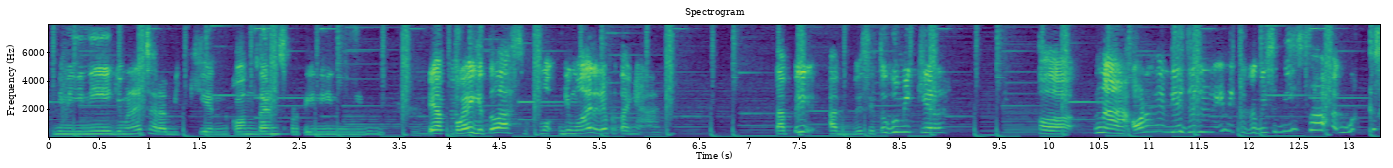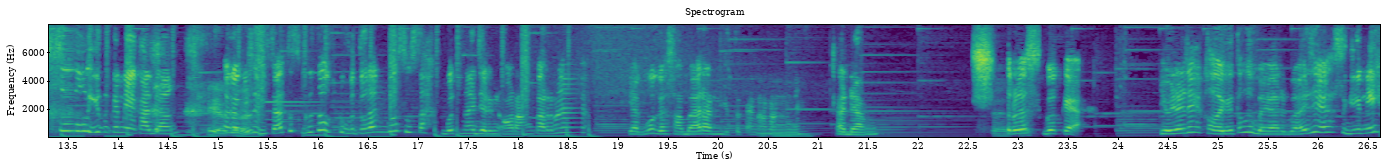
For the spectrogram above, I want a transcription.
gini-gini gimana cara bikin konten seperti ini ini ini ini." Hmm. ya pokoknya gitulah Mu- dimulai dari pertanyaan tapi abis itu gue mikir kalau nah orang yang diajarin ini kagak bisa bisa. Gue kesel gitu kan ya kadang. Iya, kagak bisa bisa. Terus gue tuh kebetulan gue susah buat ngajarin orang karena ya gue gak sabaran gitu kan orangnya Hmm. kadang. Ya, terus gue kayak yaudah deh kalau gitu lu bayar gue aja ya segini.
